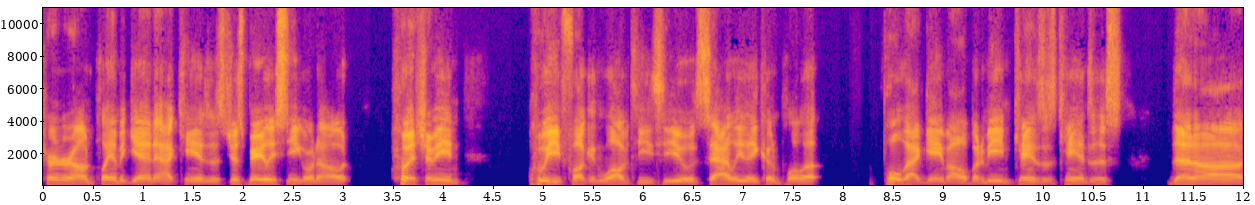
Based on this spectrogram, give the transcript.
turn around, play them again at Kansas, just barely sneak one out, which I mean, we fucking love TCU. Sadly, they couldn't pull up pull that game out, but I mean, Kansas, Kansas. Then uh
